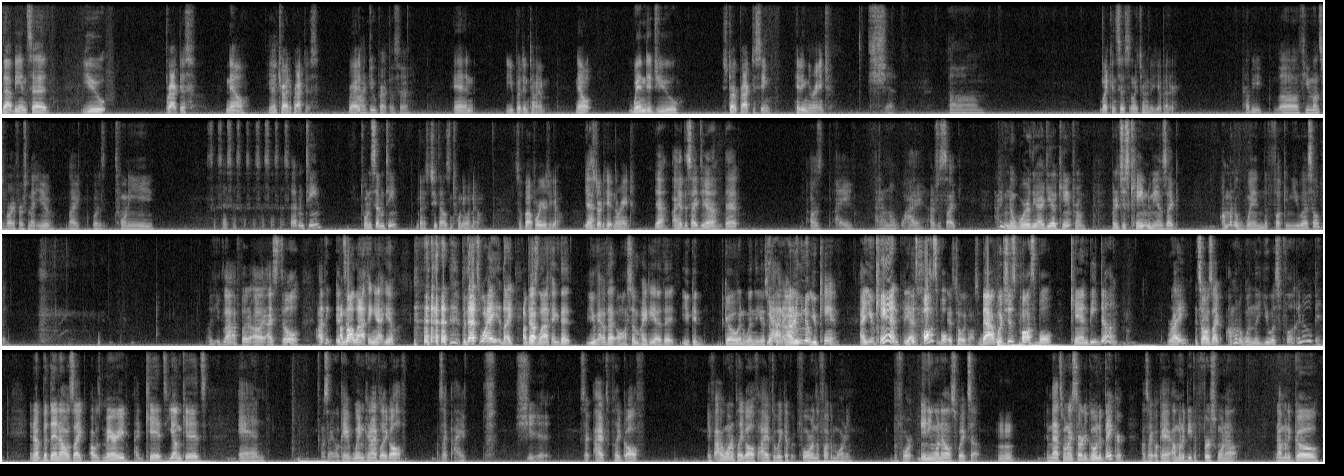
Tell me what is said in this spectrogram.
that being said, you practice. Now, Yeah. you try to practice, right? No, I do practice. Yeah. and you put in time. Now, when did you start practicing hitting the range? Shit. Um. Like consistently trying to get better. Probably uh, a few months before I first met you. Like what is it? Twenty. Seventeen. 2017? That's 2021 now. So about four years ago, Yeah. you started hitting the range. Yeah i had this idea that i was i i don't know why. I was just like i don't even know where the idea came from. But it just came to me. I was like i'm gonna win the fucking us open. You laugh but i i still i think it's I'm not laughing at you. but that's why like I'm that- just laughing that you have that awesome idea that you could go and win the US Yeah, Open. I and don't you, even know- You can. and you can. Yes. it's possible. It's totally possible. that which is possible can be done. Right? And so i was like i'm gonna win the us fucking open. And I, but then i was like i was married i had kids young kids and i was like okay when can i play golf? I was like i shit. It's like i have to play golf. If i want to play golf i have to wake up at four in the fucking morning before anyone else wakes up. Mm-hmm. And that's when I started going to Baker. I was like, okay, I'm going to be the first one out. And I'm going to go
